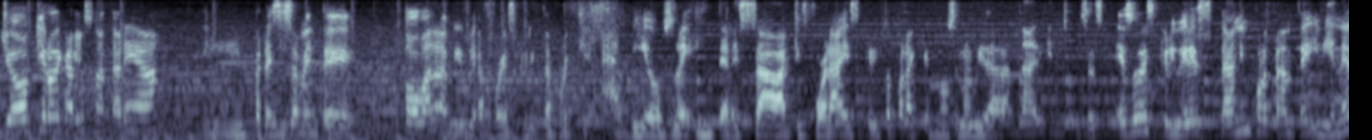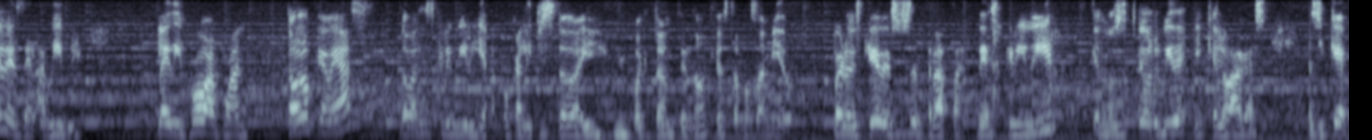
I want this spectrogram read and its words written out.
Yo quiero dejarles una tarea y precisamente toda la Biblia fue escrita porque a Dios le interesaba que fuera escrito para que no se le olvidara a nadie. Entonces, eso de escribir es tan importante y viene desde la Biblia. Le dijo a Juan, todo lo que veas lo vas a escribir y el Apocalipsis todo ahí impactante, ¿no? Que hasta nos da miedo. Pero es que de eso se trata, de escribir, que no se te olvide y que lo hagas. Así que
